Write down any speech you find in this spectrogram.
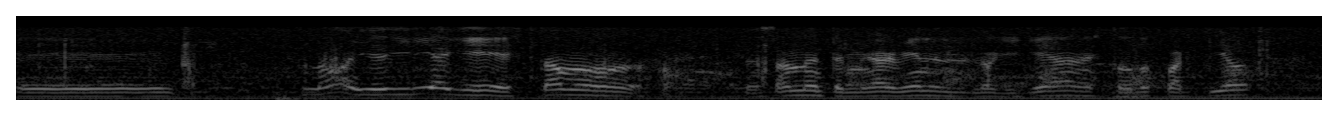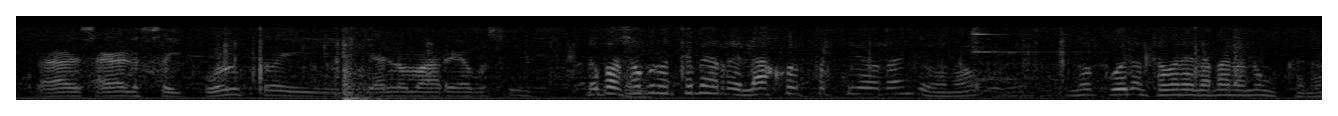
Eh, no, yo diría que estamos pensando en terminar bien lo que quedan estos dos partidos, de sacar los seis puntos y ya lo más arriba posible. ¿No pasó por un tema de relajo el partido de Ranger o no? No pudieron tomar la mano nunca, ¿no?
